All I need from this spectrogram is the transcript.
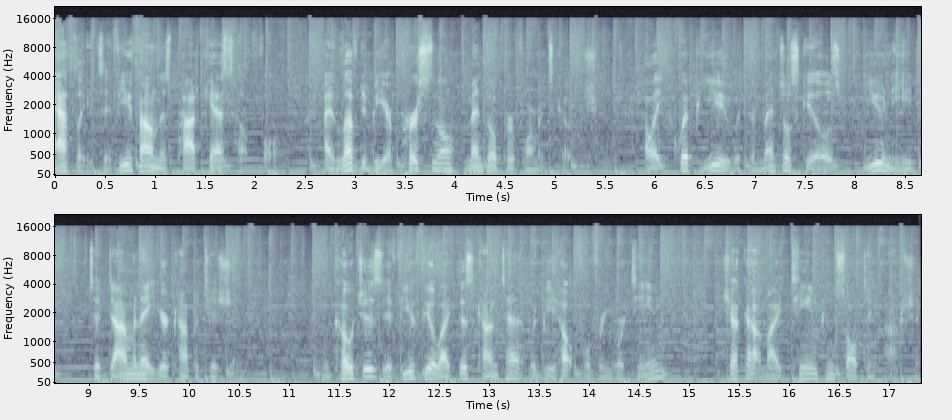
Athletes, if you found this podcast helpful, I'd love to be your personal mental performance coach. I'll equip you with the mental skills you need to dominate your competition. And coaches, if you feel like this content would be helpful for your team, check out my team consulting option.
